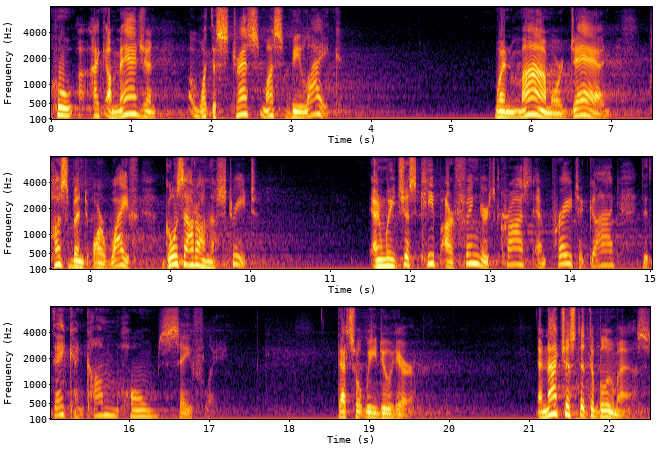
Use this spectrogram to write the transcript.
who, I imagine what the stress must be like when mom or dad, husband or wife goes out on the street And we just keep our fingers crossed and pray to God that they can come home safely. That's what we do here. And not just at the Blue Mass.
